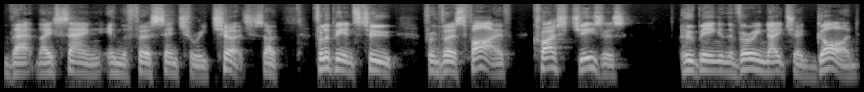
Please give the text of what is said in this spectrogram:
that they sang in the first century church. So, Philippians 2 from verse 5 Christ Jesus, who being in the very nature God,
